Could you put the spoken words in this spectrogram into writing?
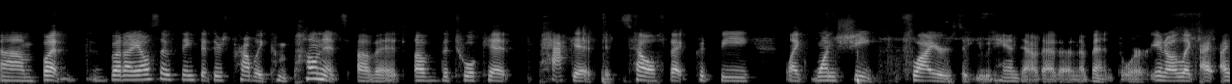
Um, but but I also think that there's probably components of it of the toolkit packet itself that could be like one sheet flyers that you would hand out at an event or you know like I, I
